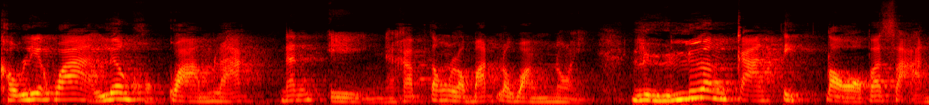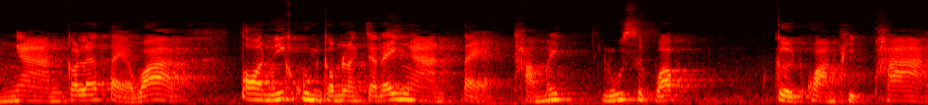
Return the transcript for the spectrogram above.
เขาเรียกว่าเรื่องของความรักนั่นเองนะครับ ต้องระมัดระวังหน่อย หรือเรื่องการติดต่อประสานงานก็แล้วแต่ว่า ตอนนี้คุณกำลังจะได้งานแต่ทำให้รู้สึกว่า เกิดความผิดพลาด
